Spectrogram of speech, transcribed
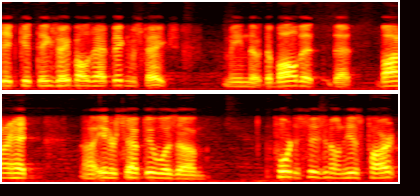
did good things. They both had big mistakes. I mean, the, the ball that that Bonner had uh, intercepted was a poor decision on his part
